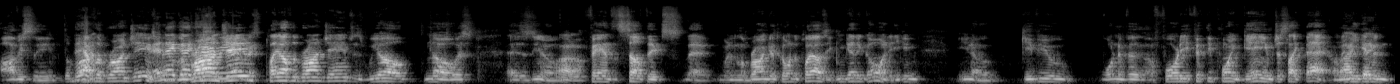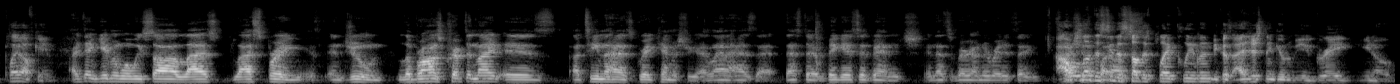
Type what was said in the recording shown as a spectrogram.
obviously they LeBron. have LeBron James. And man. they got LeBron Kyrie James, Irving. playoff LeBron James, as we all know, as as you know, know. fans of Celtics, that when LeBron gets going to playoffs, he can get it going. He can, you know, give you one of the a 40, 50 point game just like that on I any think- given playoff game. I think given what we saw last last spring in June, LeBron's kryptonite is a team that has great chemistry. Atlanta has that. That's their biggest advantage, and that's a very underrated thing. I would love to see the playoffs. Celtics play Cleveland because I just think it would be a great, you know,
